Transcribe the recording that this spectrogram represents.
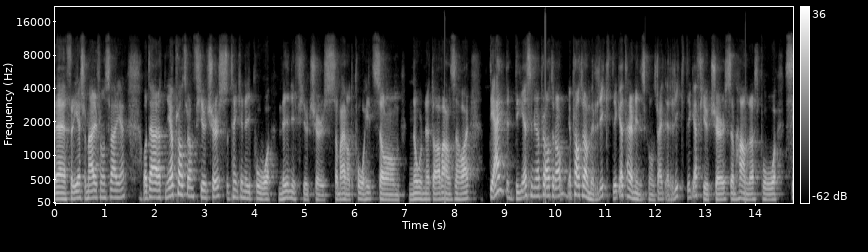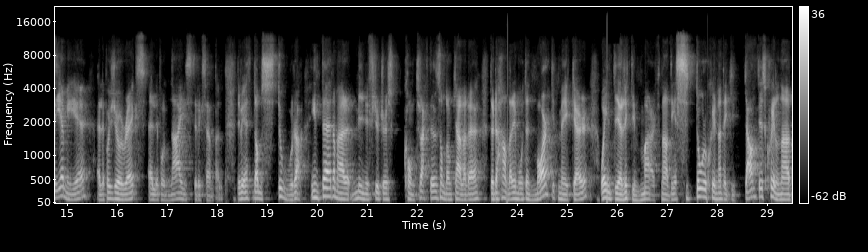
eh, för er som är ifrån Sverige och det är att när jag pratar om futures så tänker ni på mini futures som är något påhitt som Nordnet och Avanza har. Det är inte det som jag pratar om. Jag pratar om riktiga terminskontrakt, riktiga futures som handlas på CME eller på Eurex eller på NICE till exempel. Det är de stora, inte de här mini futures kontrakten som de kallar det, där du handlar emot en market maker och inte i en riktig marknad. Det är stor skillnad, det är gigantisk skillnad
